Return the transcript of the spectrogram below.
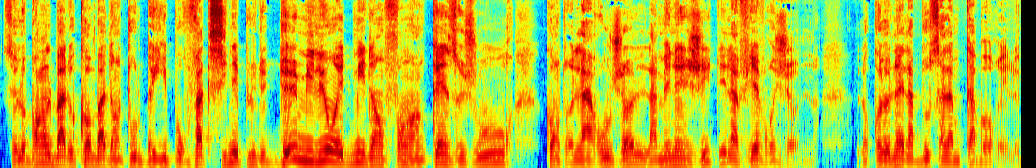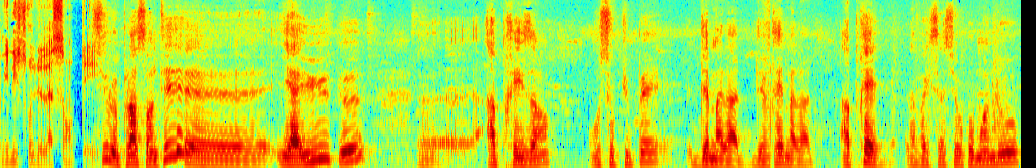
c'est le branle-bas de combat dans tout le pays pour vacciner plus de 2 millions et demi d'enfants en 15 jours contre la rougeole, la méningite et la fièvre jaune. Le colonel Abdou Salam Kaboré, le ministre de la Santé. Sur le plan santé, euh, il y a eu que, euh, à présent, on s'occupait des malades, des vrais malades. Après la vaccination commando,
